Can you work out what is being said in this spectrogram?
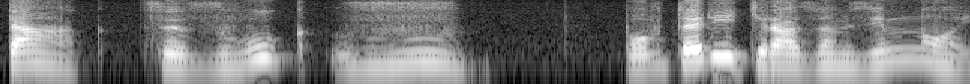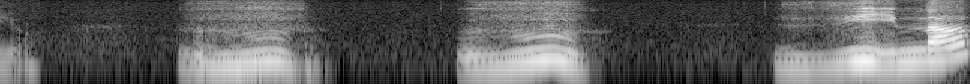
Так, це звук з. Повторіть разом зі мною. З. З. Зіна.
